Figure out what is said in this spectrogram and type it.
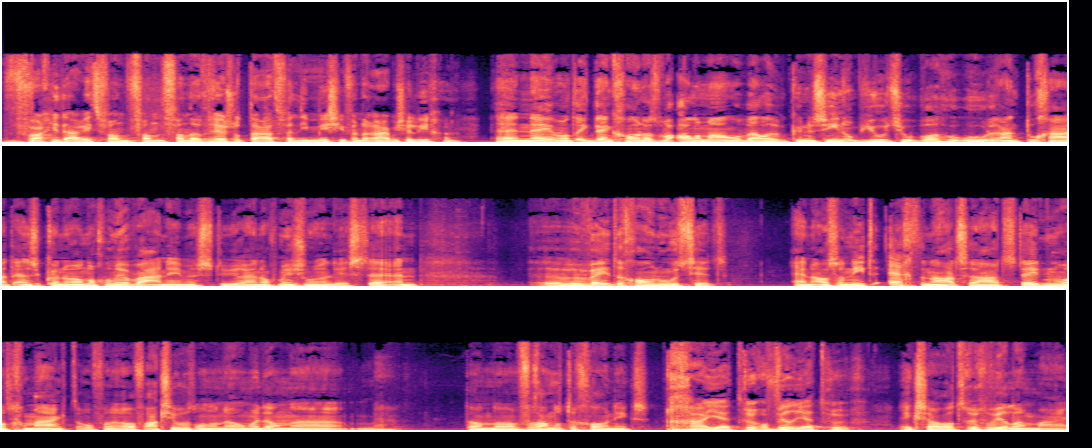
verwacht je daar iets van, van, van het resultaat van die missie van de Arabische Liga? nee, want ik denk gewoon dat we allemaal wel hebben kunnen zien op YouTube hoe, hoe eraan toe gaat. En ze kunnen wel nog meer waarnemers sturen en nog meer journalisten. En we weten gewoon hoe het zit. En als er niet echt een hard, hard statement wordt gemaakt of, eh, of actie wordt ondernomen... Dan, uh, dan, dan verandert er gewoon niks. Ga jij terug of wil jij terug? Ik zou wel terug willen, maar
